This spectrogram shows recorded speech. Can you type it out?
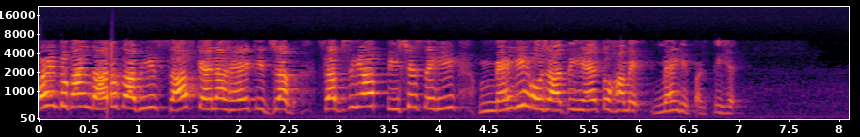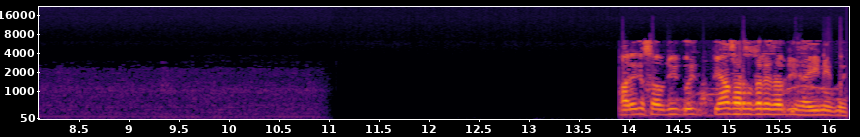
वहीं दुकानदारों का भी साफ़ कहना है कि जब सब्ज़ियाँ पीछे से ही महँगी हो जाती हैं तो हमें महँगी पड़ती है। हमारे सब्ज़ी कोई पाँच साठ सौ सब्ज़ी है ही नहीं कोई।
